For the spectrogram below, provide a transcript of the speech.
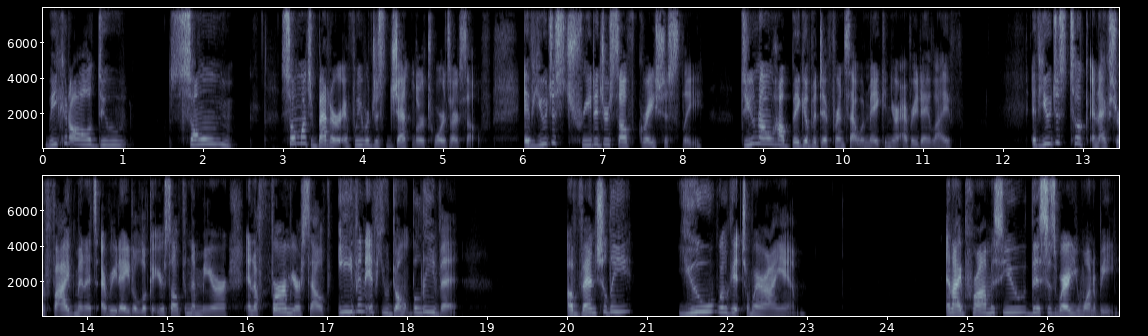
We could all do so so much better if we were just gentler towards ourselves. If you just treated yourself graciously, do you know how big of a difference that would make in your everyday life? If you just took an extra five minutes every day to look at yourself in the mirror and affirm yourself, even if you don't believe it, eventually you will get to where I am. And I promise you, this is where you want to be.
